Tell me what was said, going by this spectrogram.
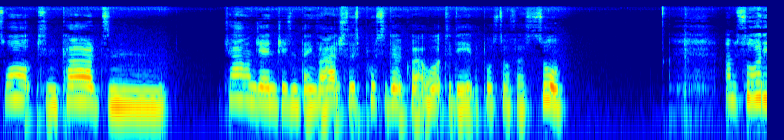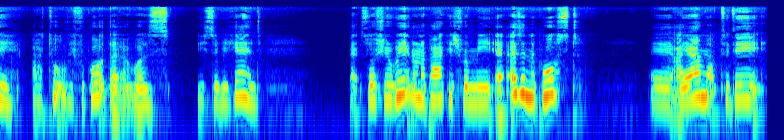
swaps and cards and challenge entries and things. I actually posted out quite a lot today at the post office. So, I'm sorry, I totally forgot that it was Easter weekend. Uh, so if you're waiting on a package from me, it is in the post. Uh, I am up to date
